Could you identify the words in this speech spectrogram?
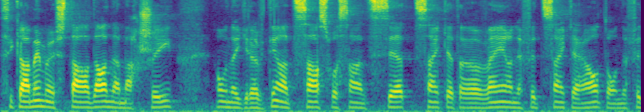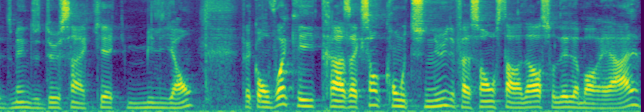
C'est quand même un standard de marché. On a gravité entre 167, 180, on a fait du 140, on a fait du même du 200 quelques millions. Fait qu'on voit que les transactions continuent de façon standard sur l'île de Montréal.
